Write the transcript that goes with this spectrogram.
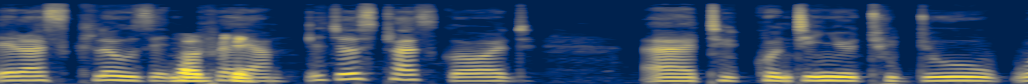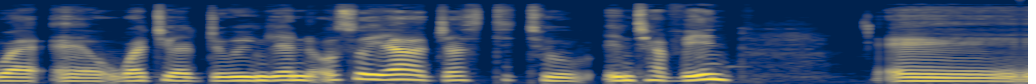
Let us close in Okay. prayer. Just trust God uh, to continue to do what, uh, what you are doing and also, yeah, just to intervene uh,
